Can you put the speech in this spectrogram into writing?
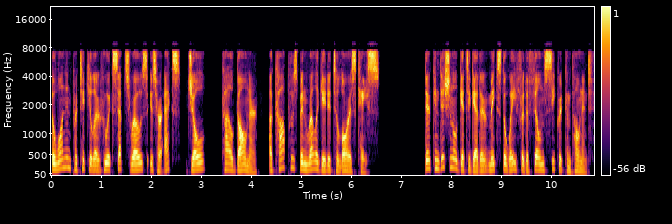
the one in particular who accepts Rose is her ex, Joel, Kyle Gallner, a cop who's been relegated to Laura's case. Their conditional get-together makes the way for the film's secret component,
